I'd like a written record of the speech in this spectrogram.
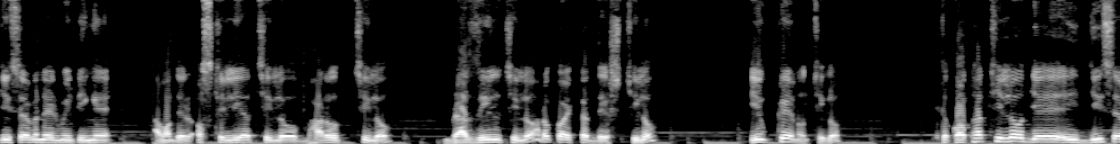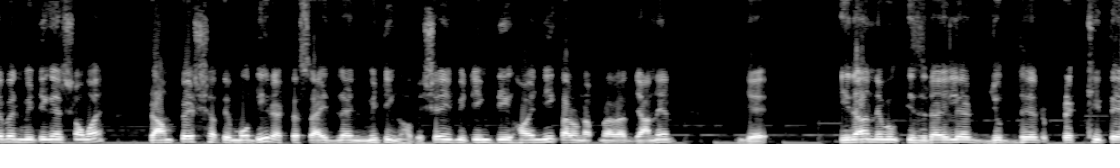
জি সেভেনের মিটিংয়ে আমাদের অস্ট্রেলিয়া ছিল, ভারত ছিল, ব্রাজিল ছিল, আরও কয়েকটা দেশ ছিল, ইউক্রেনও ছিল। তো কথা ছিল যে এই জি সেভেন মিটিংয়ের সময় ট্রাম্পের সাথে মোদির একটা সাইডলাইন মিটিং হবে। সেই মিটিংটি হয়নি, কারণ আপনারা জানেন যে ইরান এবং ইসরায়েলের যুদ্ধের প্রেক্ষিতে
